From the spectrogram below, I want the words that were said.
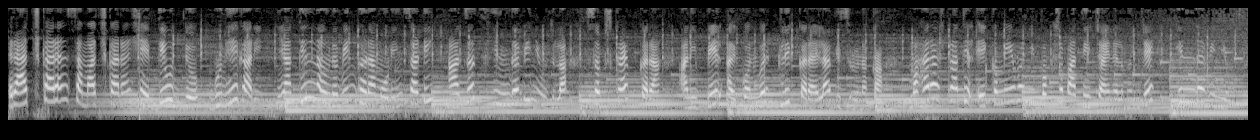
राजकारण समाजकारण शेती उद्योग गुन्हेगारी यातील नवनवीन घडामोडींसाठी आजच हिंदवी न्यूजला सबस्क्राईब करा आणि बेल आयकॉनवर क्लिक करायला विसरू नका. महाराष्ट्रातील एकमेव निपक्षपाती चॅनल म्हणजे हिंदवी न्यूज.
